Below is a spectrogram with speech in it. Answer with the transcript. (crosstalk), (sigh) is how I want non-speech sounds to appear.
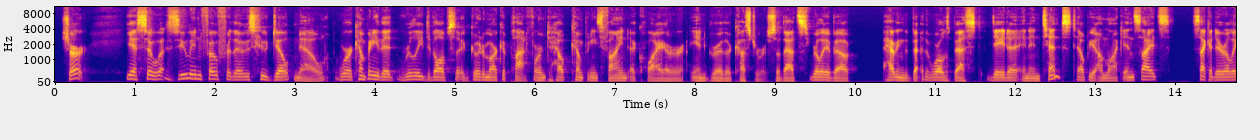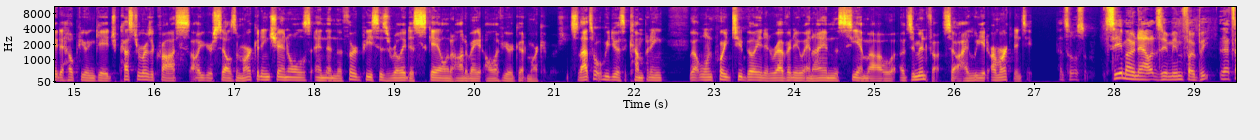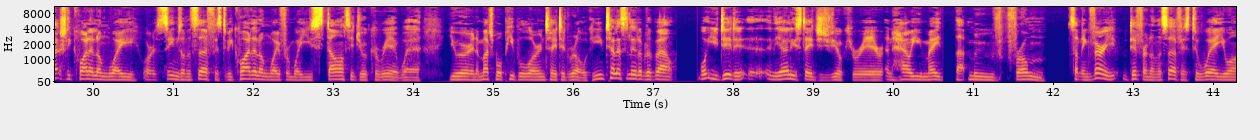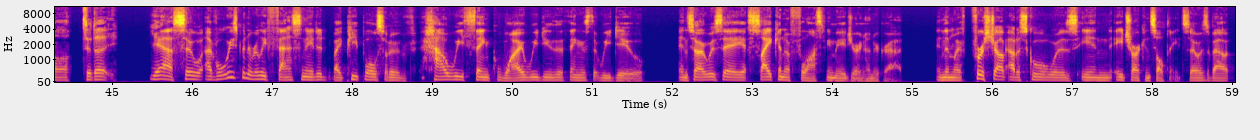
Sure. Yeah, so uh, ZoomInfo, for those who don't know, we're a company that really develops a go to market platform to help companies find, acquire, and grow their customers. So that's really about having the, the world's best data and intent to help you unlock insights secondarily to help you engage customers across all your sales and marketing channels. And then the third piece is really to scale and automate all of your go to market motions. So that's what we do as a company. About 1.2 billion in revenue, and I am the CMO of ZoomInfo. So I lead our marketing team. That's awesome. CMO now at ZoomInfo, but that's actually quite a long way, or it seems on the surface to be quite a long way from where you started your career, where you were in a much more people orientated role. Can you tell us a little bit about what you did in the early stages of your career and how you made that move from something very different on the surface to where you are today. Yeah, so I've always been really fascinated by people, sort of how we think, why we do the things that we do. And so I was a psych and a philosophy major in undergrad. And then my first job out of school was in HR consulting. So it was about,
